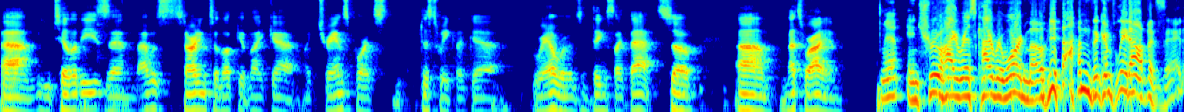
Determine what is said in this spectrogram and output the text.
um, utilities, and I was starting to look at like uh, like transports this week, like uh, railroads and things like that. So um, that's where I am. Yeah, in true high risk, high reward mode, I'm the complete opposite.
